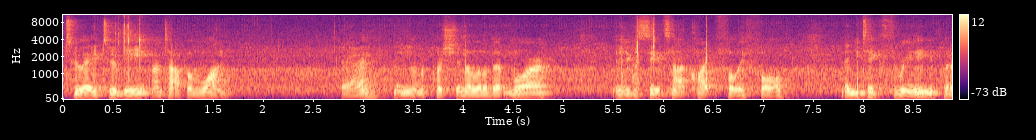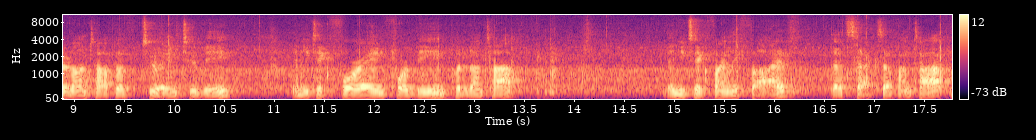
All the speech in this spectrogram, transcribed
2A, 2B on top of one. Okay, then you want to push in a little bit more. As you can see, it's not quite fully full. Then you take 3 and you put it on top of 2A and 2B. Then you take 4A and 4B and put it on top. Then you take finally 5. That stacks up on top.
